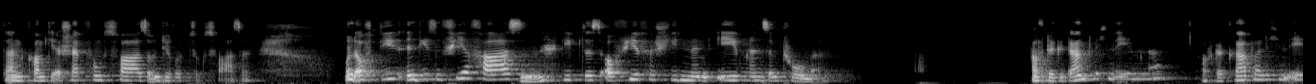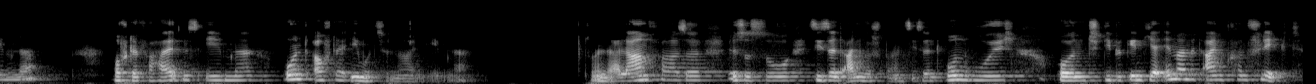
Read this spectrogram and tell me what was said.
dann kommt die Erschöpfungsphase und die Rückzugsphase. Und die, in diesen vier Phasen gibt es auf vier verschiedenen Ebenen Symptome. Auf der gedanklichen Ebene, auf der körperlichen Ebene, auf der Verhaltensebene und auf der emotionalen Ebene. So in der Alarmphase ist es so, sie sind angespannt, sie sind unruhig und die beginnt ja immer mit einem Konflikt.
